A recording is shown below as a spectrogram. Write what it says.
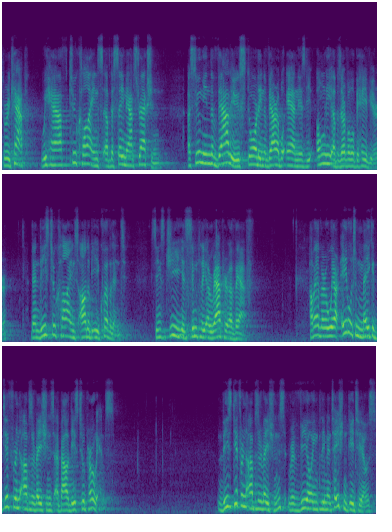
To recap, we have two clients of the same abstraction. Assuming the value stored in the variable n is the only observable behavior, then these two clients ought to be equivalent, since G is simply a wrapper of F. However, we are able to make different observations about these two programs. These different observations reveal implementation details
